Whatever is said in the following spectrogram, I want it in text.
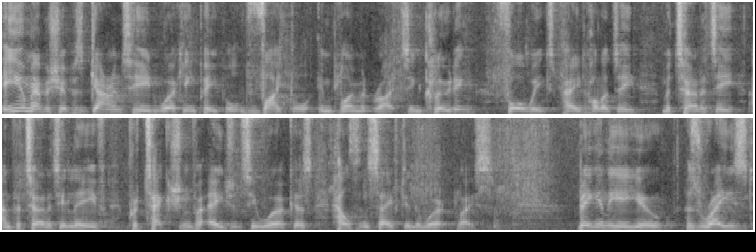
EU membership has guaranteed working people vital employment rights, including four weeks paid holiday, maternity and paternity leave, protection for agency workers, health and safety in the workplace. Being in the EU has raised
